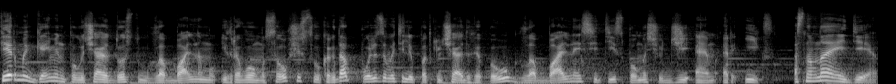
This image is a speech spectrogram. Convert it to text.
Фермы Gaming получают доступ к глобальному игровому сообществу, когда пользователи подключают GPU к глобальной сети с помощью GMRX. Основная идея.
